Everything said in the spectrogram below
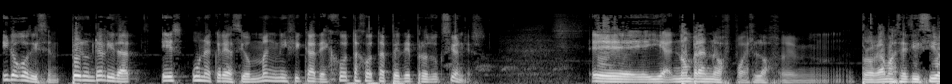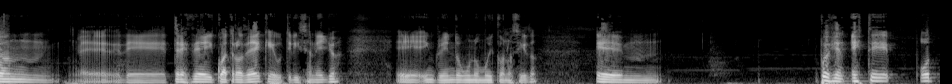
Y luego dicen, pero en realidad es una creación magnífica de JJPD Producciones. Eh, y nombran los, pues, los em, programas de edición eh, de 3D y 4D que utilizan ellos, eh, incluyendo uno muy conocido. Em, pues bien, este o-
